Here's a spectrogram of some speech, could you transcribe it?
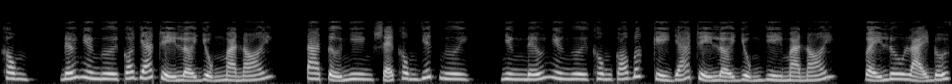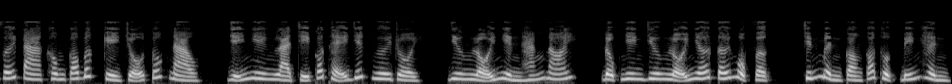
Không, nếu như ngươi có giá trị lợi dụng mà nói, ta tự nhiên sẽ không giết ngươi, nhưng nếu như ngươi không có bất kỳ giá trị lợi dụng gì mà nói, vậy lưu lại đối với ta không có bất kỳ chỗ tốt nào, dĩ nhiên là chỉ có thể giết ngươi rồi. Dương lỗi nhìn hắn nói, đột nhiên dương lỗi nhớ tới một vật, chính mình còn có thuật biến hình,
